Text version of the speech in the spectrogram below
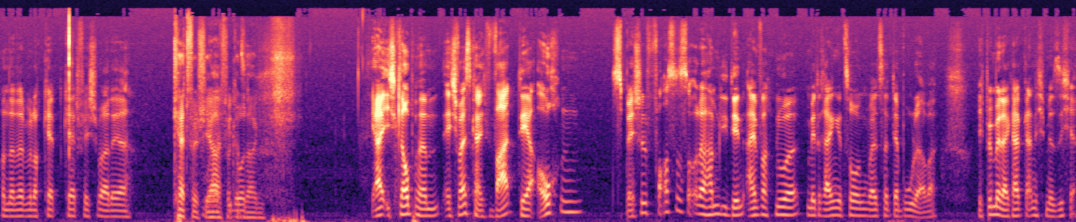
Und dann haben wir noch Cat, Catfish war der. Catfish, ja, ich Pilot. sagen. Ja, ich glaube, ähm, ich weiß gar nicht, war der auch ein Special Forces oder haben die den einfach nur mit reingezogen, weil es halt der Bruder war? Ich bin mir da gerade gar nicht mehr sicher.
